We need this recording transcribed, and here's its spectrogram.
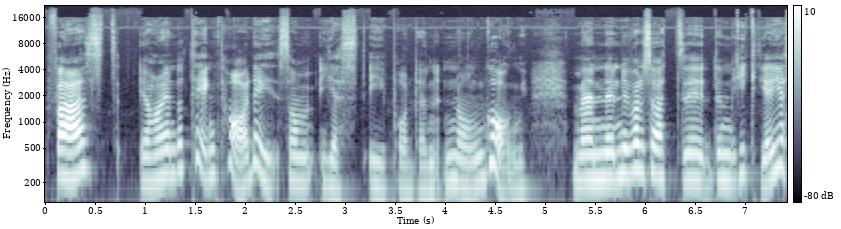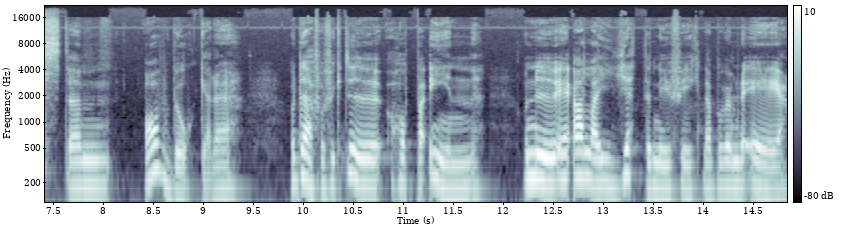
Fast jag har ändå tänkt ha dig som gäst i podden någon gång. Men eh, nu var det så att eh, den riktiga gästen avbokade och därför fick du hoppa in. Och nu är alla jättenyfikna på vem det är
